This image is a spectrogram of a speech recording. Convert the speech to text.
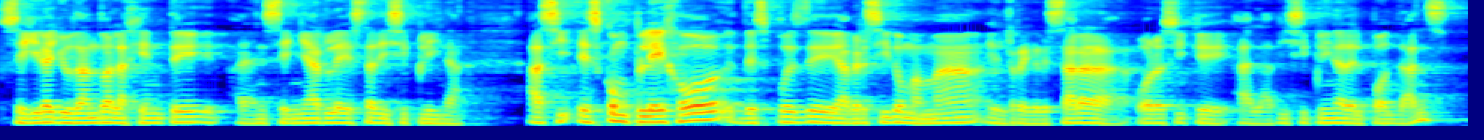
seguir ayudando a la gente a enseñarle esta disciplina? Así, ¿Es complejo después de haber sido mamá el regresar a, ahora sí que a la disciplina del pole dance?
